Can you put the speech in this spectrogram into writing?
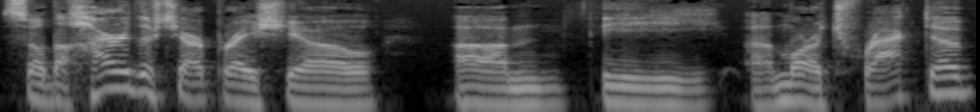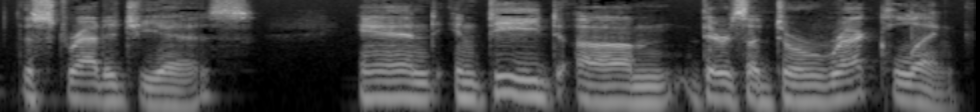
So the higher the Sharpe ratio, um, the uh, more attractive the strategy is, and indeed um, there's a direct link.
